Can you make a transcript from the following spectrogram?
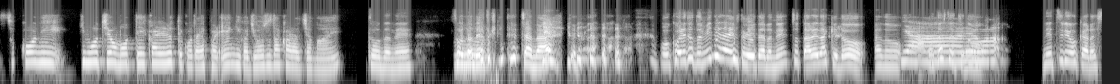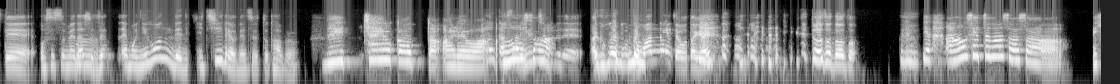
そこに気持ちを持っていかれるってことは、やっぱり演技が上手だからじゃない？そうだねそうだね、うん。とか言ってじゃな。い もうこれちょっと見てない人がいたらねちょっとあれだけどあの私たちの熱量からしておすすめだし、うん。絶対もう日本で1位だよねずっと多分。めっちゃ良かった、あれは。なんかさ YouTube であごめんもう止まんないじゃん、お互い。どうぞどうぞ。いや、あの切なささ、え一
